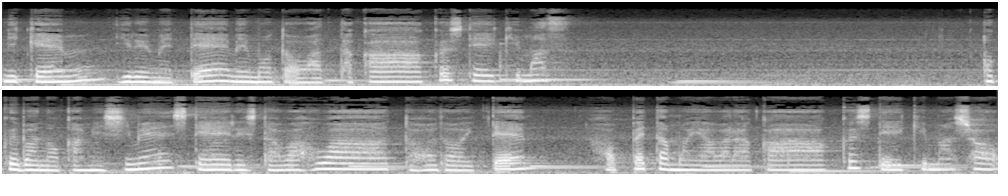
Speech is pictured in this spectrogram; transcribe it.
眉間緩めて目元をあったかくしていきます。奥歯のかみしめしている下はふわっとほどいてほっぺたも柔らかくしていきましょう。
